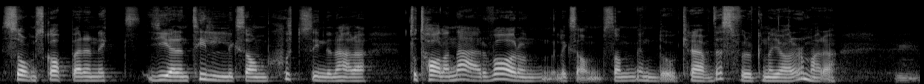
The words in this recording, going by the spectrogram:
Som skapar en, ger en till liksom, skjuts in i den här totala närvaron liksom, som ändå krävdes för att kunna göra de här mm.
